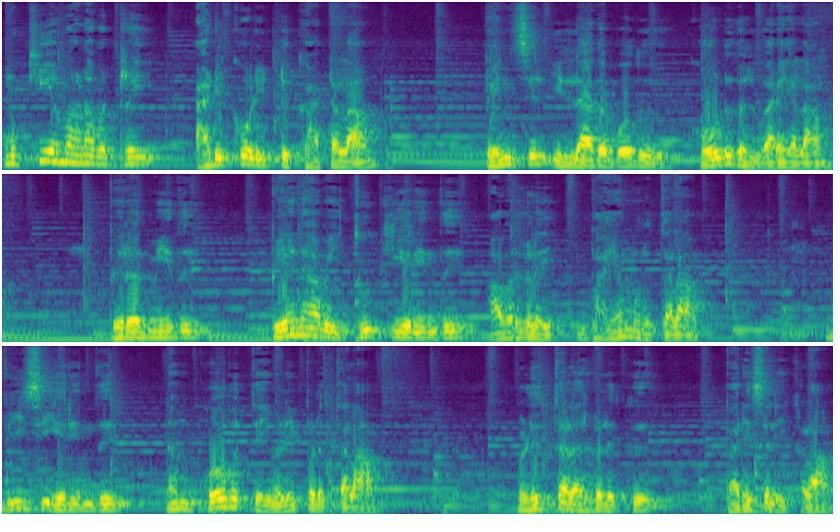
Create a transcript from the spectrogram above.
முக்கியமானவற்றை அடிக்கோடிட்டு காட்டலாம். பென்சில் இல்லாத போது கோடுகள் வரையலாம். பிறர் மீது பேனாவை தூக்கி எறிந்து அவர்களை பயமுறுத்தலாம். வீசி எறிந்து நம் கோபத்தை வெளிப்படுத்தலாம். எழுத்தாளர்களுக்கு பரிசளிக்கலாம்.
